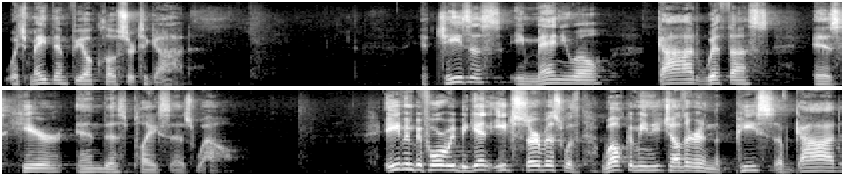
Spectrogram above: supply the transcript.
which made them feel closer to God. Yet Jesus, Emmanuel, God with us, is here in this place as well. Even before we begin each service with welcoming each other in the peace of God,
